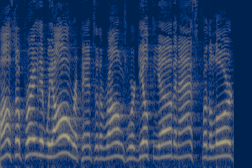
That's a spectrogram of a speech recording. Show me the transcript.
Also pray that we all repent of the wrongs we're guilty of and ask for the Lord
